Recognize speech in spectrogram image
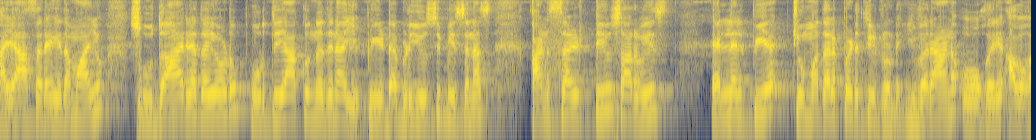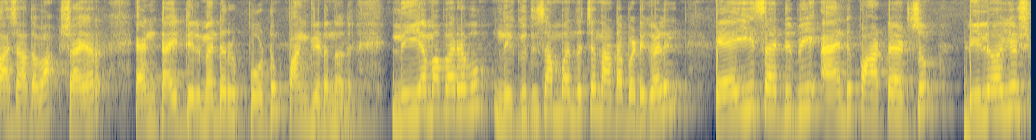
ആയാസരഹിതമായും സുതാര്യതയോടും പൂർത്തിയാക്കുന്നതിനായി P W C business consultative service L L പിയെ ചുമതലപ്പെടുത്തിയിട്ടുണ്ട്. ഇവരാണ് ഓഹരി അവകാശ അഥവാ ഷെയർ എൻടൈറ്റിൽമെന്റ് റിപ്പോർട്ടും പങ്കിടുന്നത്. നിയമപരവും നികുതി സംബന്ധിച്ച നടപടികളിൽ A E Z B and പാർട്ട്നേഴ്സും Deloitte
